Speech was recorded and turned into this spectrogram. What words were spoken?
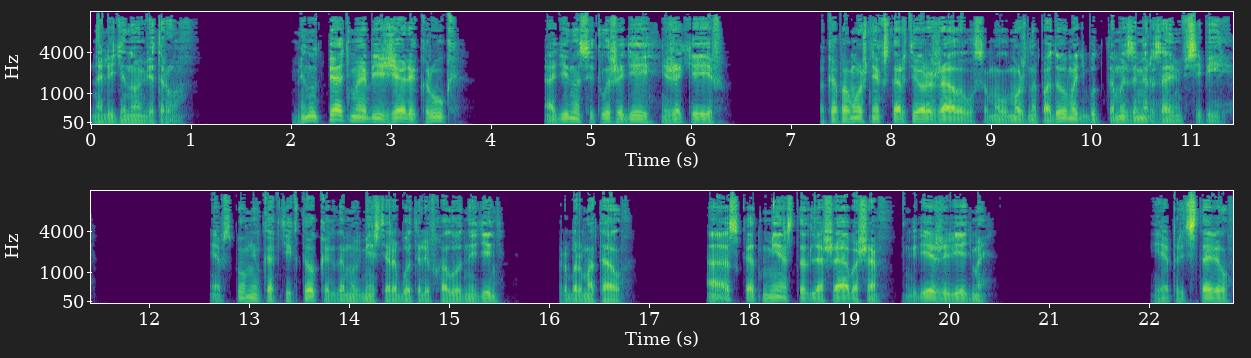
на ледяном ветру. Минут пять мы объезжали круг, одиннадцать лошадей и жакеев, пока помощник стартера жаловался, мол, можно подумать, будто мы замерзаем в Сибири. Я вспомнил, как ТикТок, когда мы вместе работали в холодный день, пробормотал. «Аскот — место для шабаша. Где же ведьмы?» Я представил,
